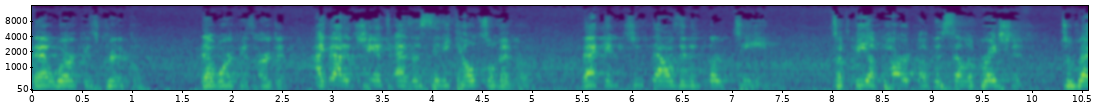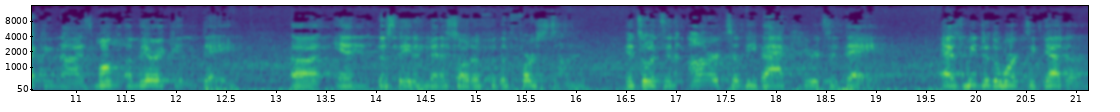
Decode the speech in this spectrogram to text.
that work is critical. That work is urgent. I got a chance as a city council member back in 2013 to be a part of the celebration to recognize Hmong American Day uh, in the state of Minnesota for the first time. And so it's an honor to be back here today as we do the work together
